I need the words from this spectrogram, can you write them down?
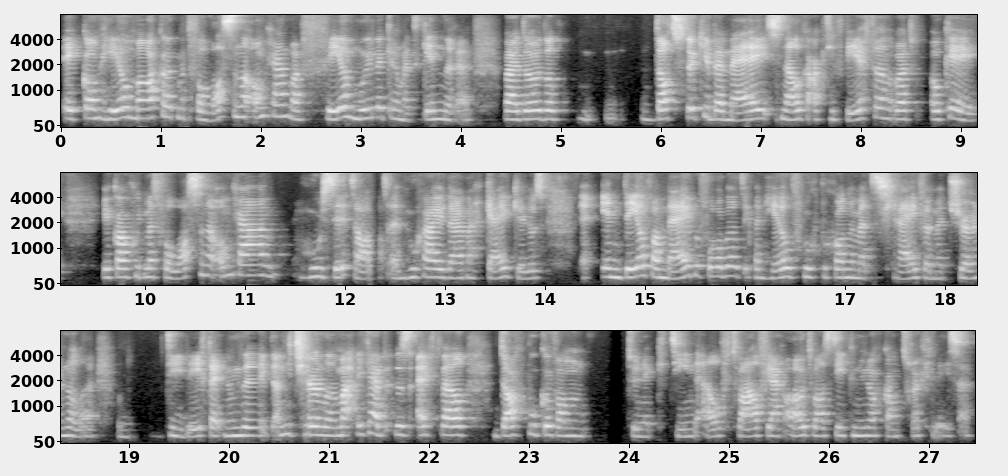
Ik kon heel makkelijk met volwassenen omgaan, maar veel moeilijker met kinderen. Waardoor dat, dat stukje bij mij snel geactiveerd werd. Oké, je kan goed met volwassenen omgaan. Hoe zit dat? En hoe ga je daar naar kijken? Dus in deel van mij bijvoorbeeld, ik ben heel vroeg begonnen met schrijven, met journalen. Op die leeftijd noemde ik dat niet journalen, maar ik heb dus echt wel dagboeken van toen ik 10, 11, 12 jaar oud was, die ik nu nog kan teruglezen.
